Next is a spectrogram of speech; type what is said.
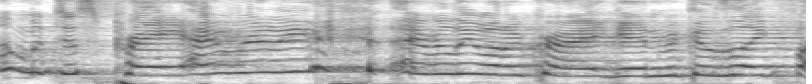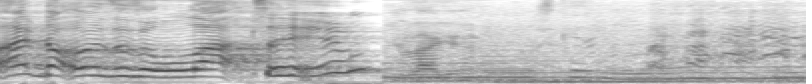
I'm gonna just pray. I really, I really want to cry again because like five dollars is a lot to him. You like it?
